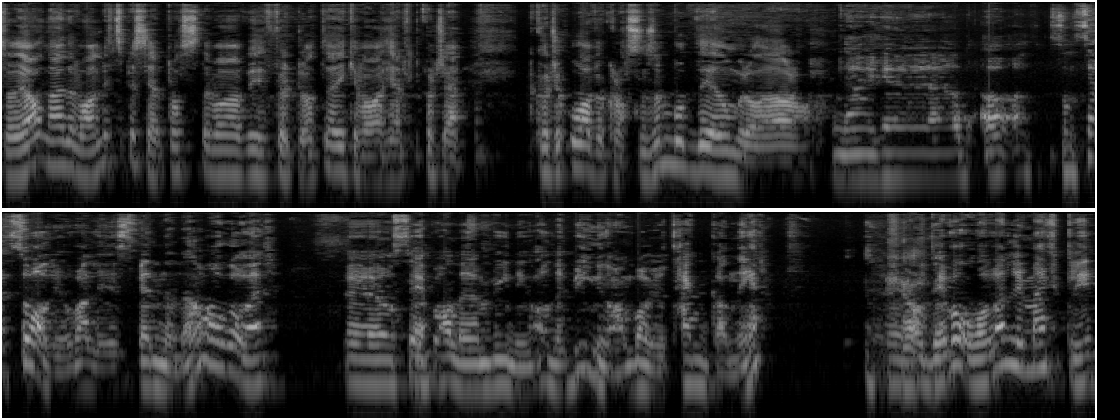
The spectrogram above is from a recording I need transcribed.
så ja, nei, det var en litt spesiell plass. Det var, vi følte jo at det ikke var helt Kanskje, kanskje overklassen som bodde i det området der. Nei, eh, sånn sett så var det jo veldig spennende å gå over. Å og se på alle de bygningene. Alle bygningene var jo tagga ned. Eh, Ja. Og det var òg veldig merkelig.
